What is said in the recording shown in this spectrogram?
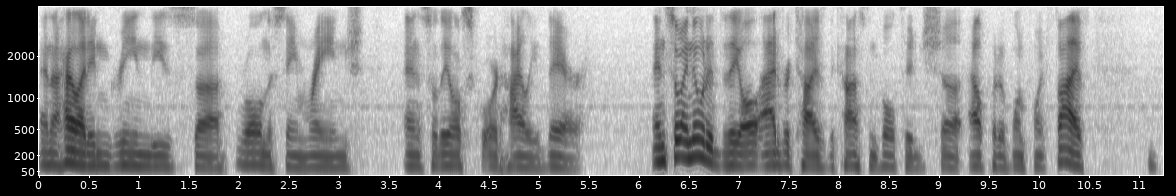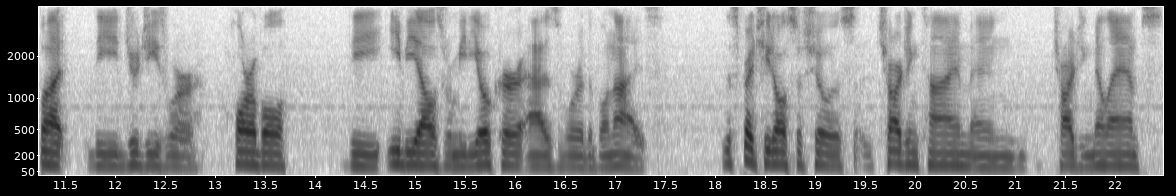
and I highlighted in green these uh, were all in the same range, and so they all scored highly there. And so I noted that they all advertised the constant voltage uh, output of 1.5, but the Jugis were horrible, the EBLs were mediocre, as were the Bonais. The spreadsheet also shows charging time and charging milliamps.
